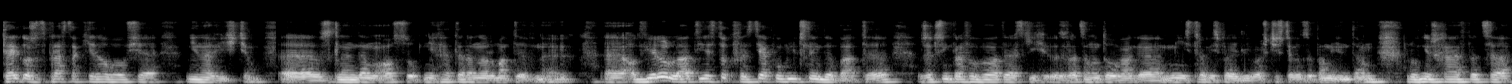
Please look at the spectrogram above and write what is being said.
tego, że sprawca kierował się nienawiścią e, względem osób nieheteronormatywnych. E, od wielu lat jest to kwestia publicznej debaty. Rzecznik Praw Obywatelskich zwracał na to uwagę ministrowi sprawiedliwości, z tego co pamiętam. Również HFPC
